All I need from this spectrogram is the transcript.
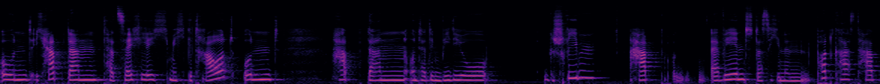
Und ich habe dann tatsächlich mich getraut und habe dann unter dem Video geschrieben, habe erwähnt, dass ich einen Podcast habe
